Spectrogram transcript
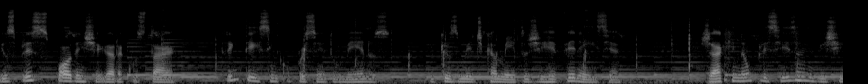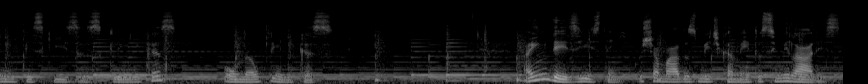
E os preços podem chegar a custar 35% menos do que os medicamentos de referência já que não precisam investir em pesquisas clínicas ou não clínicas. Ainda existem os chamados medicamentos similares,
